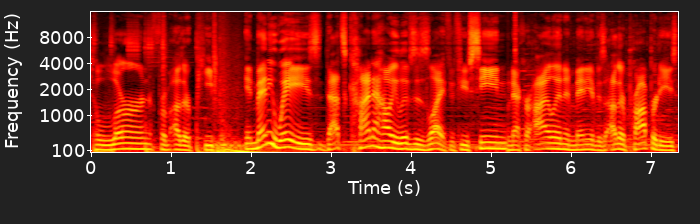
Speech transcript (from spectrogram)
to learn from other people. In many ways, that's kind of how he lives his life. If you've seen Necker Island and many of his other properties,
